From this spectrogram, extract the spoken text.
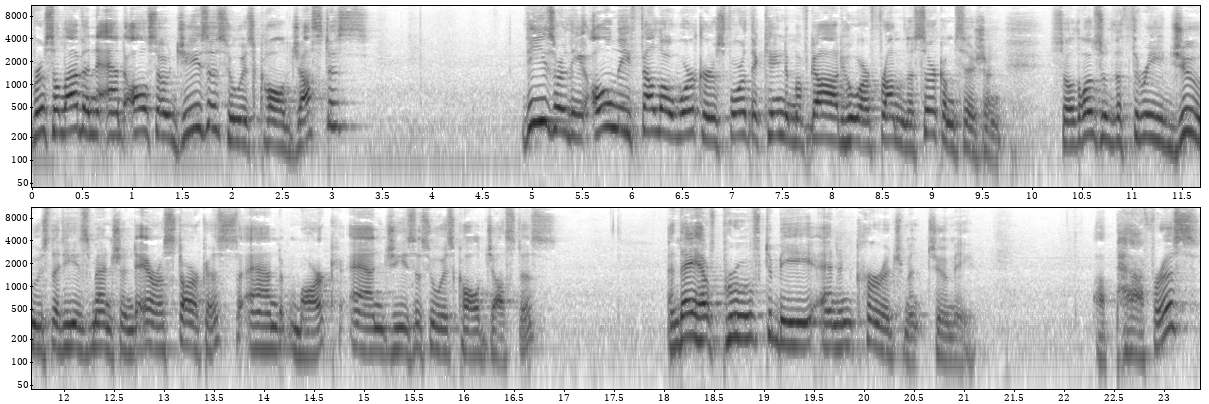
Verse 11, and also Jesus, who is called Justus. These are the only fellow workers for the kingdom of God who are from the circumcision. So those are the three Jews that he has mentioned Aristarchus and Mark and Jesus, who is called Justus. And they have proved to be an encouragement to me. Epaphras,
